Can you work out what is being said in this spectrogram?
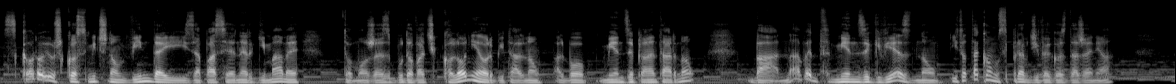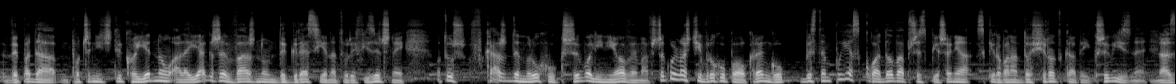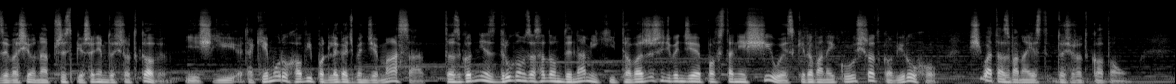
Skoro już kosmiczną windę i zapasy energii mamy, to może zbudować kolonię orbitalną albo międzyplanetarną, ba nawet międzygwiezdną i to taką z prawdziwego zdarzenia. Wypada poczynić tylko jedną, ale jakże ważną dygresję natury fizycznej. Otóż w każdym ruchu krzywoliniowym, a w szczególności w ruchu po okręgu, występuje składowa przyspieszenia skierowana do środka tej krzywizny. Nazywa się ona przyspieszeniem dośrodkowym. Jeśli takiemu ruchowi podlegać będzie masa, to zgodnie z drugą zasadą dynamiki towarzyszyć będzie powstanie siły skierowanej ku środkowi ruchu. Siła ta zwana jest dośrodkową.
